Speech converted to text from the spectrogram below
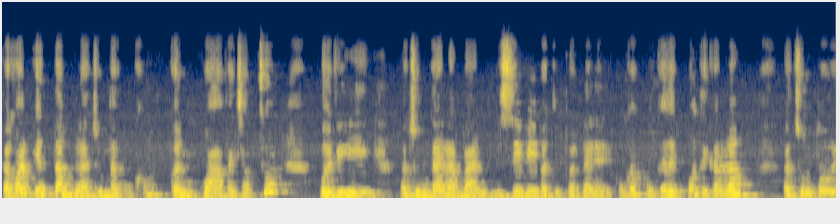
Và các bạn yên tâm là chúng ta cũng không cần quá phải trau chuốt bởi vì à, chúng ta là bản CV và tự thuật này để cung cấp công tế quốc tế Cát Lâm và chúng tôi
